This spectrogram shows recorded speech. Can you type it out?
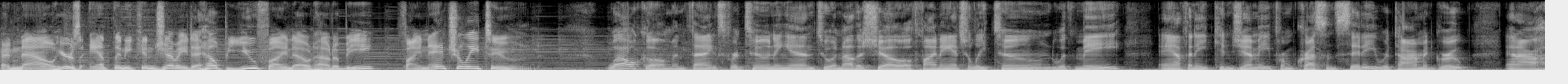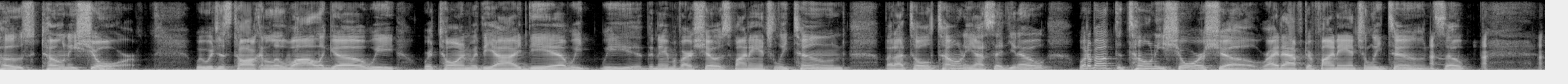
And now here's Anthony Congemi to help you find out how to be financially tuned. Welcome and thanks for tuning in to another show of Financially Tuned with me, Anthony Congemi from Crescent City Retirement Group, and our host, Tony Shore we were just talking a little while ago. We were toying with the idea. We we the name of our show is Financially Tuned, but I told Tony, I said, you know, what about the Tony Shore show right after Financially Tuned? So.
